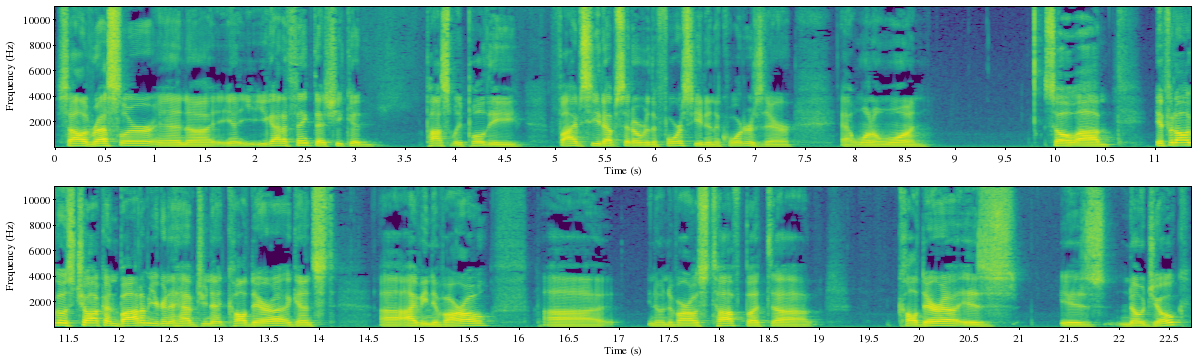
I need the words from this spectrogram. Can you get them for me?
solid wrestler, and uh, you, you got to think that she could possibly pull the five seed upset over the four seed in the quarters there at 101. So um, if it all goes chalk on bottom, you're going to have Jeanette Caldera against uh, Ivy Navarro. Uh, you know Navarro's tough, but uh, Caldera is is no joke.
